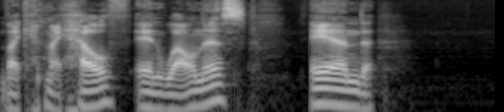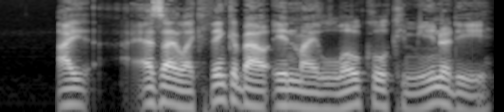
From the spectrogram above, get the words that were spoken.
like my health and wellness. And I, as I like think about in my local community,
